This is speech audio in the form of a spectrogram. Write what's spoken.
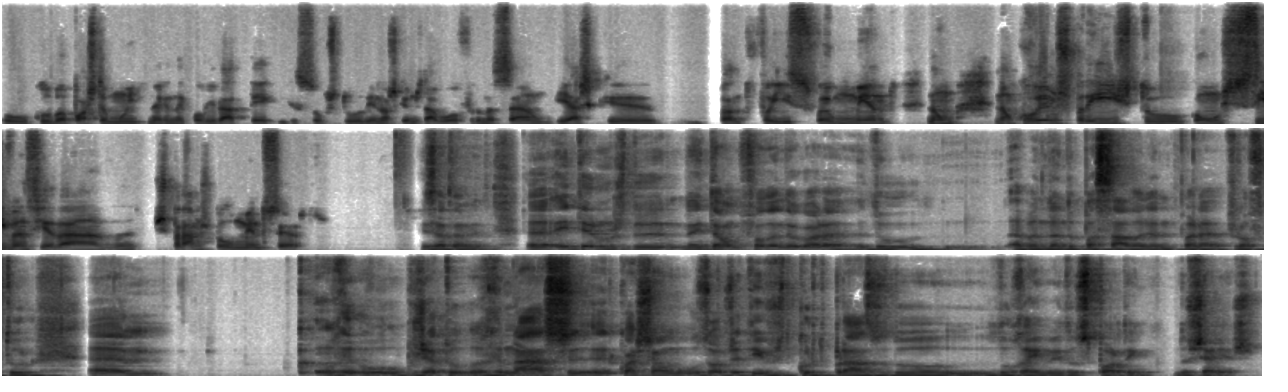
O clube aposta muito na, na, qualidade técnica, sobretudo, e nós queremos dar boa formação. E acho que pronto, foi isso. Foi o momento. Não, não corremos para isto com excessiva ansiedade, esperámos pelo momento certo. Exatamente. Uh, em termos de, então, falando agora do abandonando o passado, olhando para, para o futuro, um, ehm, o, projeto renasce. Eh, quais são os objetivos de curto prazo do, do Rei e do Sporting, dos séniores?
